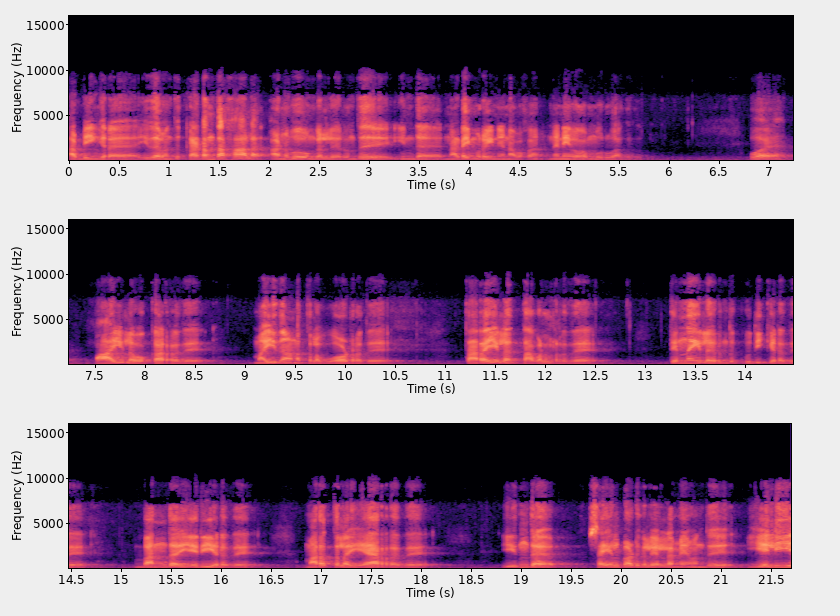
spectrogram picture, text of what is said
அப்படிங்கிற இதை வந்து கடந்த கால அனுபவங்கள்ல இருந்து இந்த நடைமுறை நினைவகம் நினைவகம் உருவாகுது. ஓ பாயில் உட்கார்றது மைதானத்தில் ஓடுறது தரையில் தவழ்றது திண்ணையில இருந்து குதிக்கிறது பந்த எரியறது மரத்தில் ஏறுறது இந்த செயல்பாடுகள் எல்லாமே வந்து எளிய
